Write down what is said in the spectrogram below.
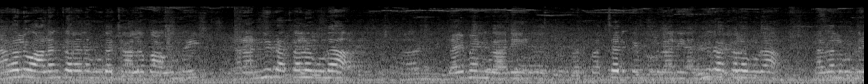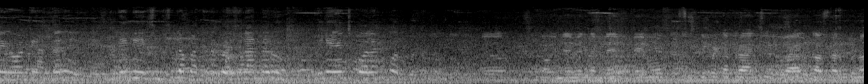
నగలు అలంకరణ కూడా చాలా బాగున్నాయి. మరి అన్ని రకాల కూడా డైమండ్ కానీ మరి పచ్చడి కెంపులు కానీ అన్ని రకాల కూడా నగలు ఉన్నాయి కాబట్టి అందరూ దీన్ని శిక్షణ పట్టిన ప్రజలందరూ వినియోగించుకోవాలని కోరుకుంటున్నాను ఏమైందంటే మేము సిద్దిపేట బ్రాంచ్ బ్రాంచ్ తరఫున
